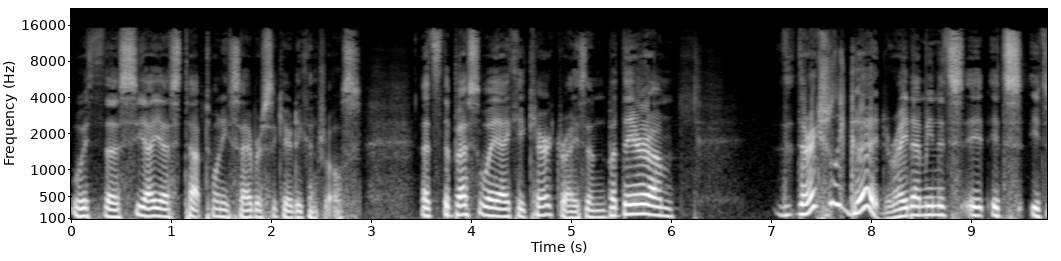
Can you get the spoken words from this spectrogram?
with the CIS top 20 cybersecurity controls. That's the best way I could characterize them. But they're um, they're actually good, right? I mean, it's it, it's it's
